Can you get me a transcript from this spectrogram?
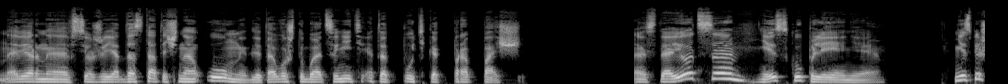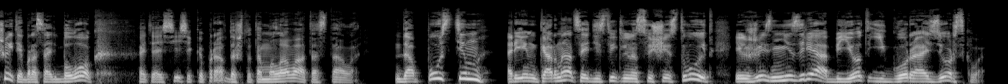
Наверное, все же я достаточно умный для того, чтобы оценить этот путь как пропащий. Остается искупление. Не спешите бросать блок, хотя сисек и правда что-то маловато стало. Допустим, реинкарнация действительно существует, и жизнь не зря бьет Егора Озерского.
